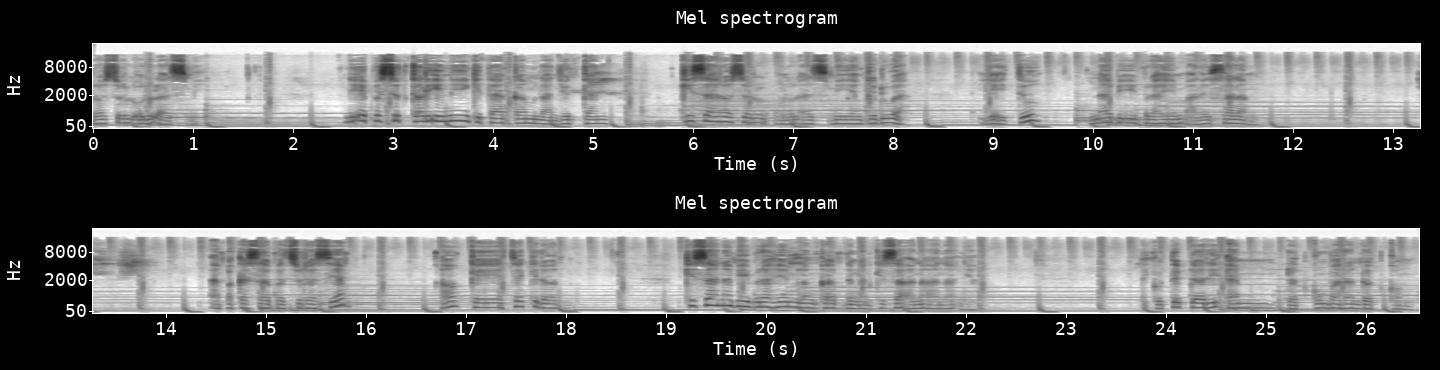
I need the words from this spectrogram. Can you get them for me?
Rasul Ulul Azmi. Di episode kali ini kita akan melanjutkan kisah Rasul Ulul Azmi yang kedua, yaitu Nabi Ibrahim alaihissalam. Apakah sahabat sudah siap? Oke, check it out. Kisah Nabi Ibrahim lengkap dengan kisah anak-anaknya. Dikutip dari m.kumparan.com.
